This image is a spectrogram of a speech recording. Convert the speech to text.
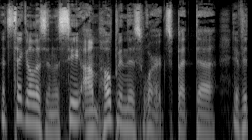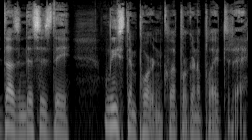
Let's take a listen. Let's see. I'm hoping this works, but uh, if it doesn't, this is the least important clip we're going to play today.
